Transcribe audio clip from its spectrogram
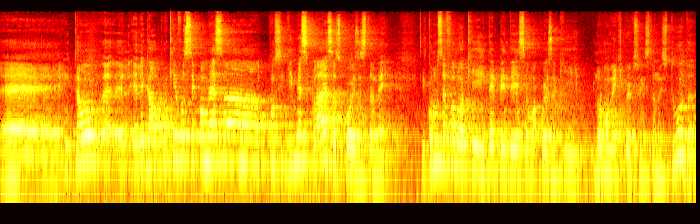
É, então é, é legal porque você começa a conseguir mesclar essas coisas também. E como você falou que independência é uma coisa que normalmente o percussionista não estuda,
